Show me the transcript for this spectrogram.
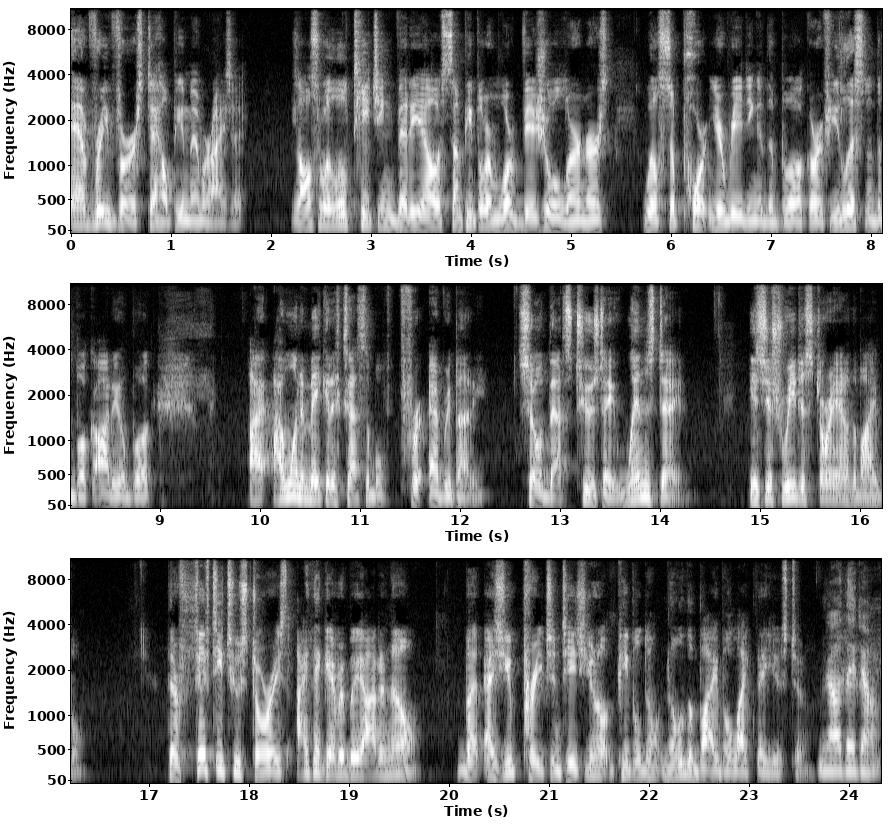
every verse to help you memorize it. There's also a little teaching video. Some people are more visual learners, will support your reading of the book, or if you listen to the book audiobook. I, I want to make it accessible for everybody. So that's Tuesday. Wednesday, is just read a story out of the Bible. There are 52 stories I think everybody ought to know. But as you preach and teach, you know, people don't know the Bible like they used to. No, they don't.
